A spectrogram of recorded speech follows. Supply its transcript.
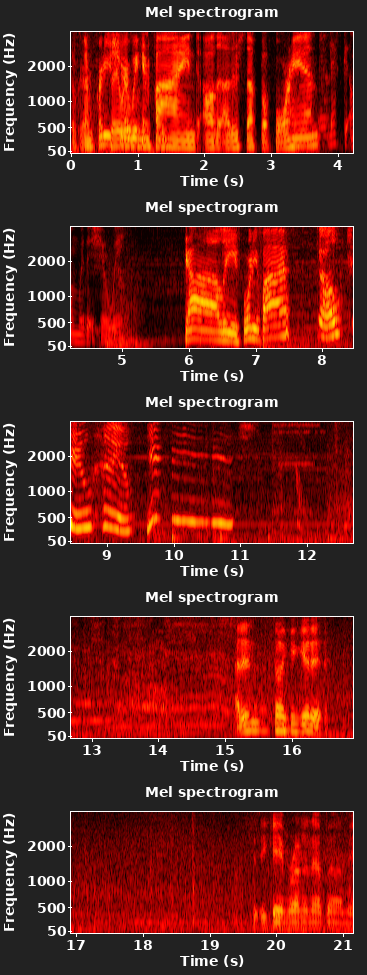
Okay. I'm pretty Stay sure we can find all the other stuff beforehand. Let's get on with it, shall we? Golly, 45? Go to hell. Yes. I didn't fucking get it. Because he came running up on me.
